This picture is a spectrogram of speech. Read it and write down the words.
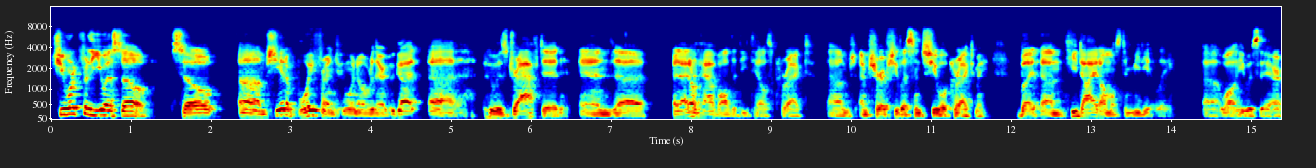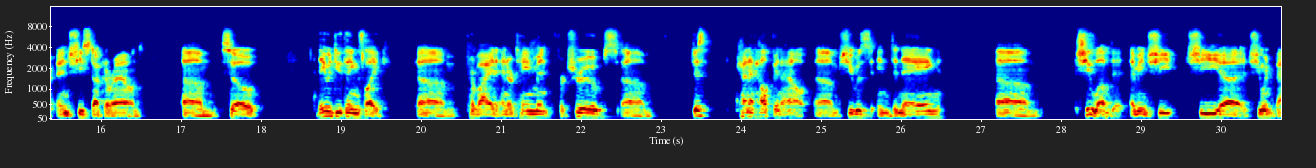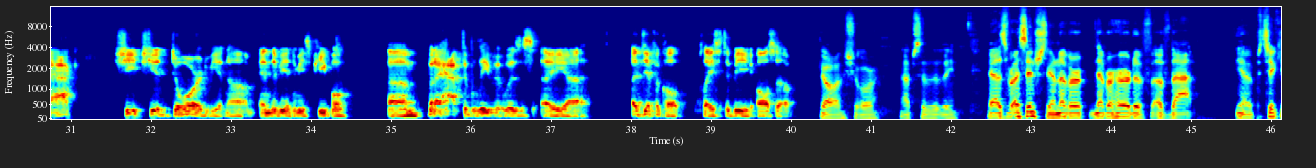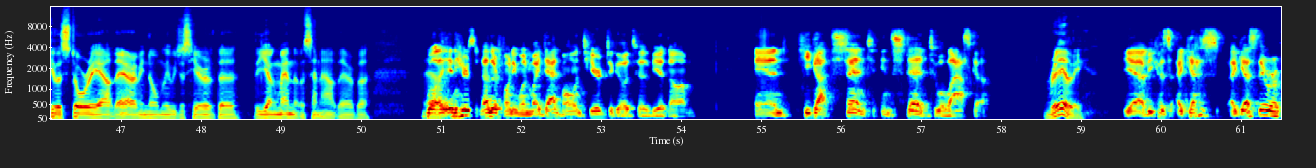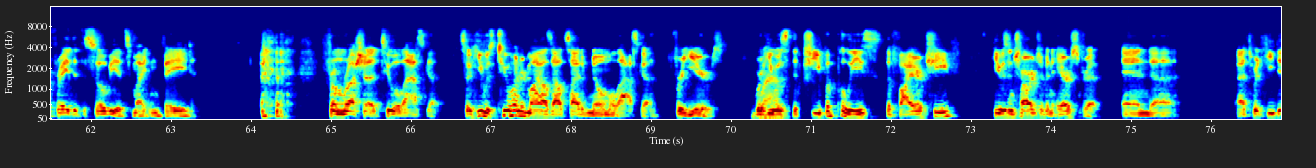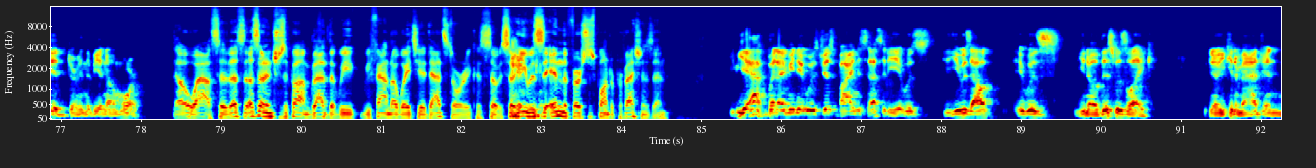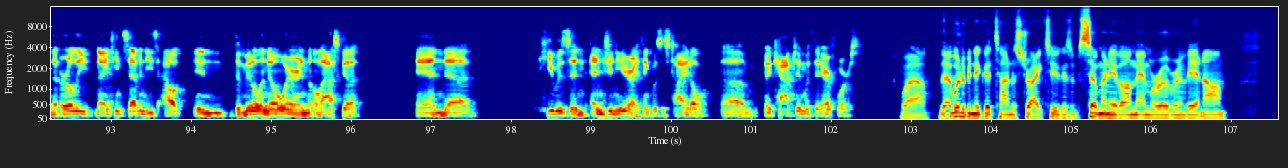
She worked for the USO. So um, she had a boyfriend who went over there who got uh, who was drafted and uh, and I don't have all the details correct. Um, I'm sure if she listens, she will correct me. But um, he died almost immediately uh, while he was there, and she stuck around. Um, so they would do things like um, provide entertainment for troops, um, just kind of helping out. Um, she was in Da. Um, she loved it. I mean, she she uh, she went back. She she adored Vietnam and the Vietnamese people. Um, but I have to believe it was a uh, a difficult place to be, also. Oh, I'm sure, absolutely. Yeah, it's, it's interesting. I never never heard of of that you know particular story out there. I mean, normally we just hear of the the young men that were sent out there, but. Well, and here's another funny one. My dad volunteered to go to Vietnam, and he got sent instead to Alaska. Really? Yeah, because I guess I guess they were afraid that the Soviets might invade from Russia to Alaska. So he was 200 miles outside of Nome, Alaska, for years, where wow. he was the chief of police, the fire chief. He was in charge of an airstrip and uh, that's what he did during the Vietnam War. Oh wow! So that's that's an interesting part. I'm glad that we we found our way to your dad's story because so so he was in the first responder professions then. Yeah, but I mean, it was just by necessity. It was he was out. It was you know this was like you know, you can imagine the early 1970s out in the middle of nowhere in Alaska, and uh, he was an engineer. I think was his title, um, a captain with the Air Force. Wow, that would have been a good time to strike too, because so many of our men were over in Vietnam.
